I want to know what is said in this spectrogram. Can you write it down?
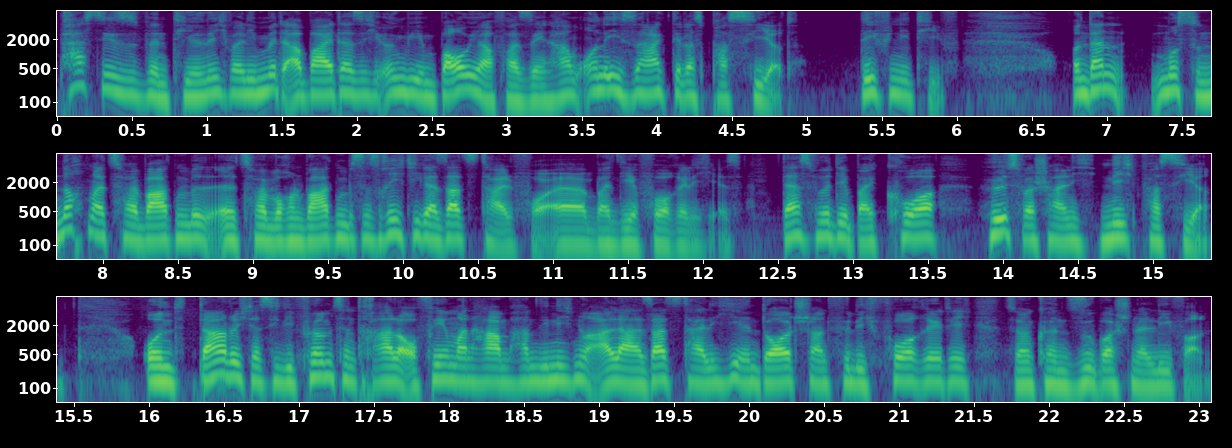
passt dieses Ventil nicht, weil die Mitarbeiter sich irgendwie im Baujahr versehen haben. Und ich sage dir, das passiert. Definitiv. Und dann musst du nochmal zwei, äh, zwei Wochen warten, bis das richtige Ersatzteil vor, äh, bei dir vorrätig ist. Das wird dir bei Core höchstwahrscheinlich nicht passieren. Und dadurch, dass sie die Firmenzentrale auf Fehmarn haben, haben die nicht nur alle Ersatzteile hier in Deutschland für dich vorrätig, sondern können super schnell liefern.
